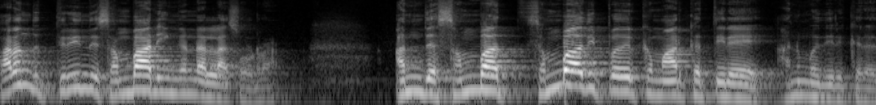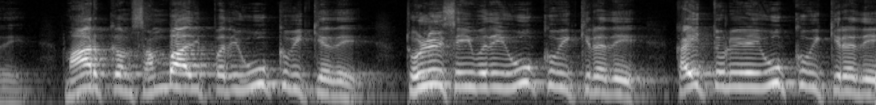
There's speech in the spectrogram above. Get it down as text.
பறந்து திரிந்து சம்பாதிங்கன்னு அல்லா சொல்கிறான் அந்த சம்பா சம்பாதிப்பதற்கு மார்க்கத்திலே அனுமதி இருக்கிறது. மார்க்கம் சம்பாதிப்பதை ஊக்குவிக்கிறது. தொழில் செய்வதை ஊக்குவிக்கிறது. கைத்தொழிலை ஊக்குவிக்கிறது.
